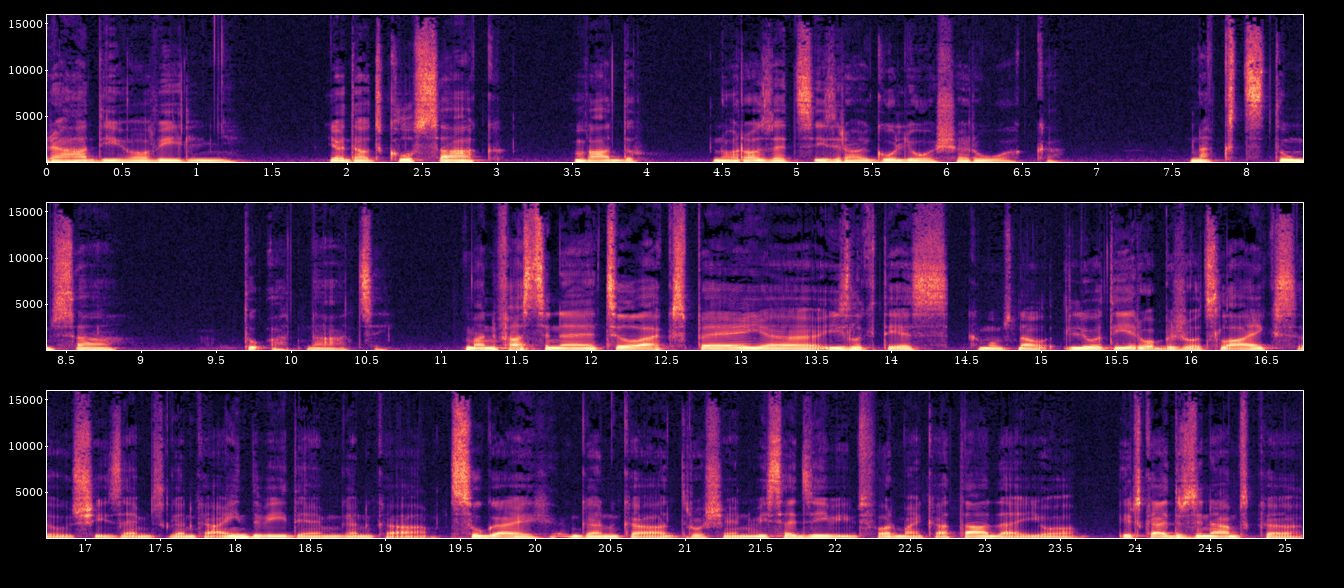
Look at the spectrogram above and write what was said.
rādio viļņi, jo daudz klusāk vadu no rozetes izrauj guļoša roka. Nakts tumsā tu atnāci. Mani fascinē cilvēka spēja izlikties, ka mums nav ļoti ierobežots laiks uz šīs zemes, gan kā individiem, gan kā sugai, gan kā droši vien visai dzīvības formai kā tādai. Jo ir skaidrs, zināms, ka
